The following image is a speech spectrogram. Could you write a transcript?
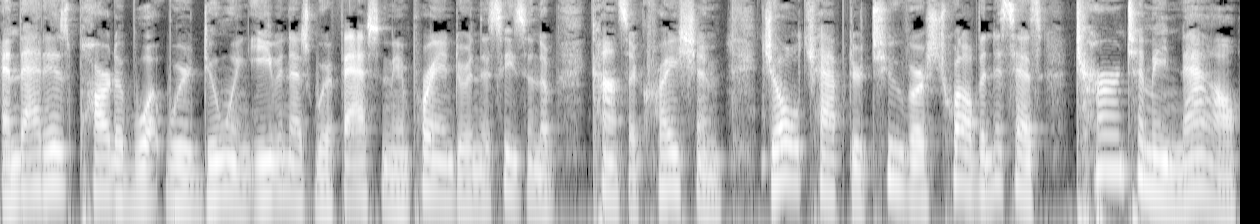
And that is part of what we're doing, even as we're fasting and praying during the season of consecration. Joel chapter 2, verse 12, and it says, Turn to me now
